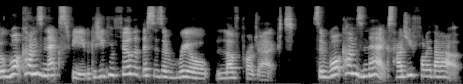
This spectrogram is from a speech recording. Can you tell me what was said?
But what comes next for you? Because you can feel that this is a real love project. So what comes next? How do you follow that up?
